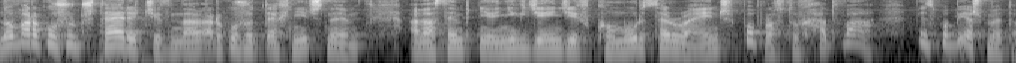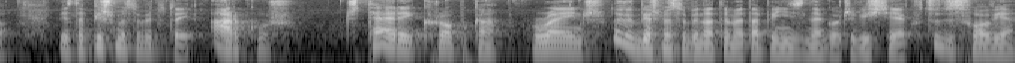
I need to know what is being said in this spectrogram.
No w arkuszu 4, czy w arkuszu technicznym, a następnie nigdzie indziej w komórce range, po prostu H2. Więc pobierzmy to. Więc napiszmy sobie tutaj arkusz 4.range. No i wybierzmy sobie na tym etapie nic innego, oczywiście jak w cudzysłowie,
